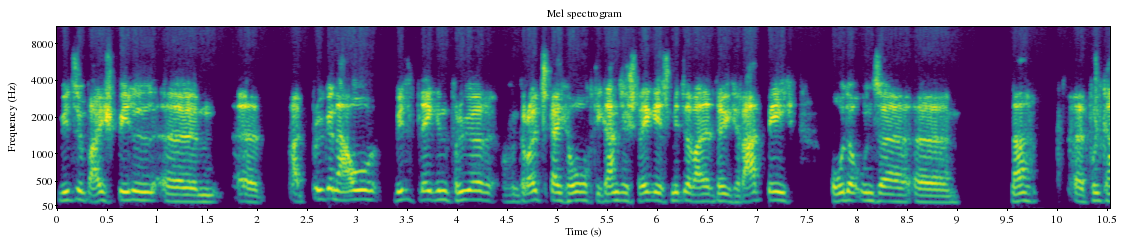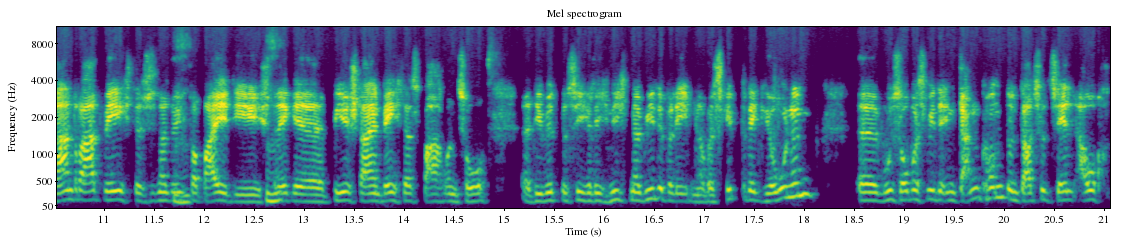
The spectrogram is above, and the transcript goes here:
wie zum Beispiel ähm, äh, Bad Brüggenau, Wildflecken früher dem Kreuzberg hoch. Die ganze Strecke ist mittlerweile natürlich Radweg oder unser äh, na, äh, Vulkanradweg. Das ist natürlich mhm. vorbei. Die mhm. Strecke Bierstein, Wächtersbach und so, äh, die wird man sicherlich nicht mehr wiederbeleben. Aber es gibt Regionen, äh, wo sowas wieder in Gang kommt. Und dazu zählt auch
